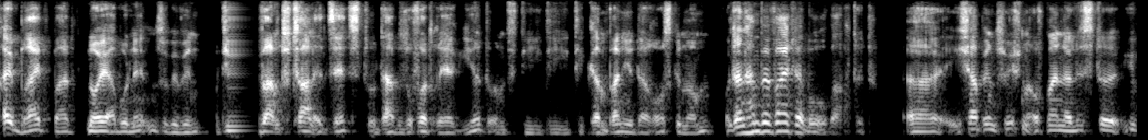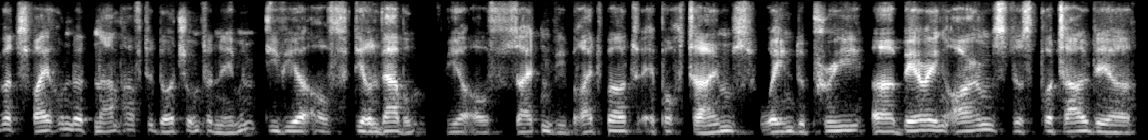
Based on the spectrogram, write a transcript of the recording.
bei Breitbart neue Abonnenten zu gewinnen. Die waren total entsetzt und haben sofort reagiert und die, die, die Kampagne da rausgenommen. Und dann haben wir weiter beobachtet. Äh, ich habe inzwischen auf meiner Liste über 200 namhafte deutsche Unternehmen, die wir auf deren Werbung wir auf Seiten wie Breitbart, Epoch Times, Wayne Dupree, äh, Bearing Arms, das Portal der,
